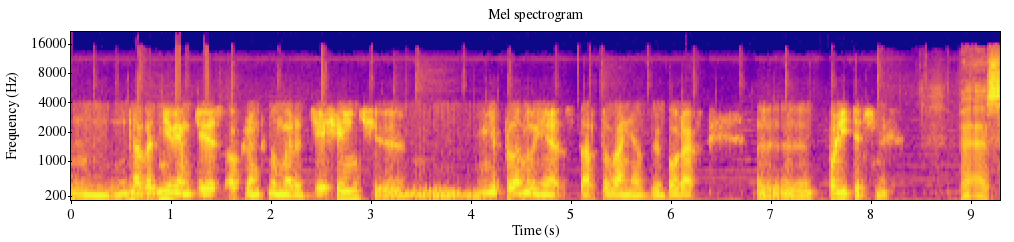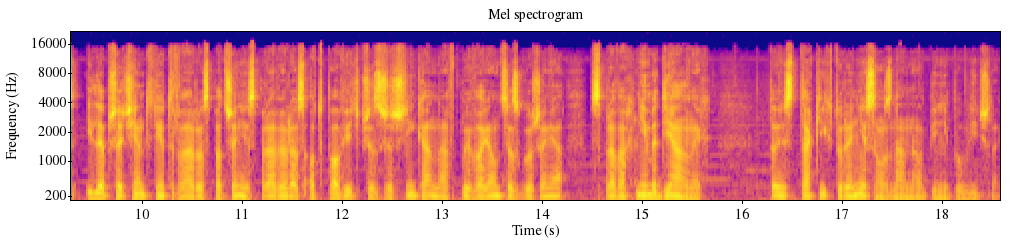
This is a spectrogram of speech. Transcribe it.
Mm, Nawet nie wiem, gdzie jest okręg numer 10. y, Nie planuję startowania w wyborach y, politycznych. PS. Ile przeciętnie trwa rozpatrzenie sprawy oraz odpowiedź przez rzecznika na wpływające zgłoszenia w sprawach niemedialnych? To jest takich, które nie są znane opinii publicznej.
